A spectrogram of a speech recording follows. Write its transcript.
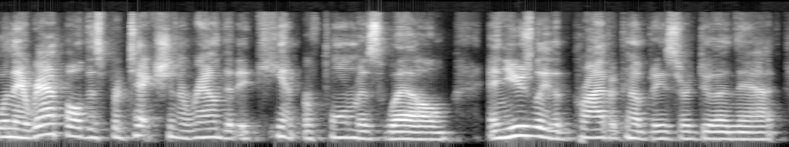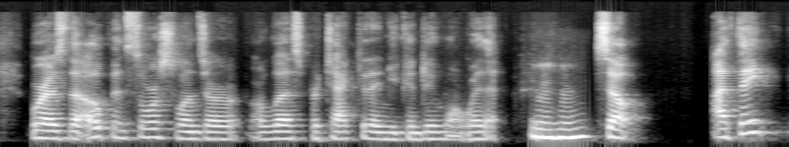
when they wrap all this protection around it, it can't perform as well. And usually the private companies are doing that, whereas the open source ones are, are less protected and you can do more with it. Mm-hmm. So I think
